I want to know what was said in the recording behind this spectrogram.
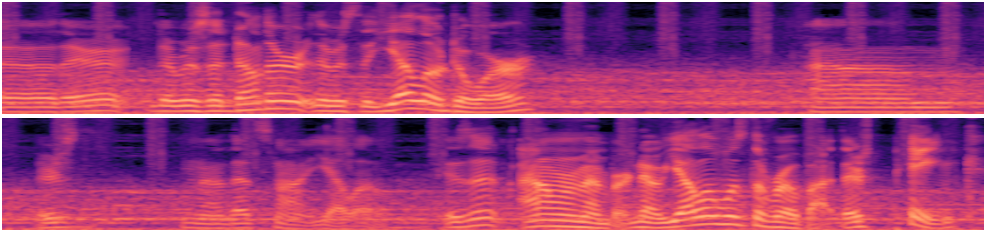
So there, there was another, there was the yellow door. Um, there's, no, that's not yellow. Is it? I don't remember. No, yellow was the robot. There's pink.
